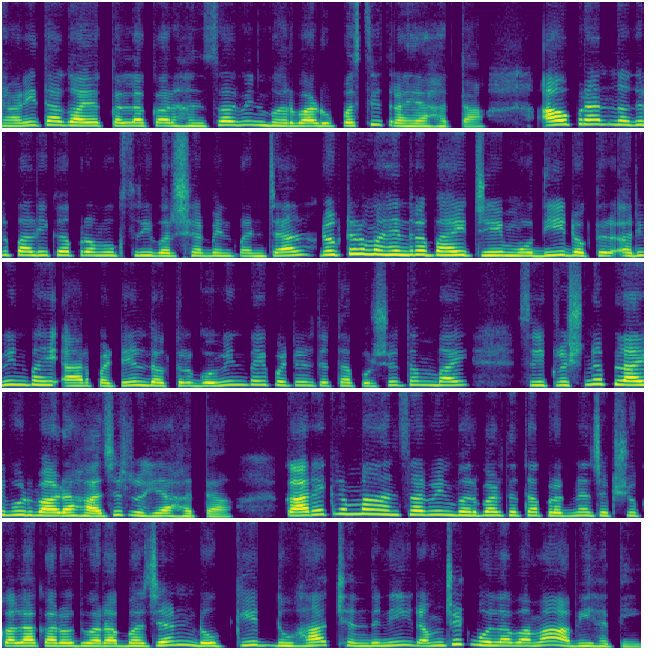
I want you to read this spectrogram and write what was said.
જાણીતા ગાયક કલાકાર હંસાબેન ભરવાડ ઉપસ્થિત રહ્યા હતા. આ ઉપરાંત નગરપાલિકા પ્રમુખ Shri Varshaben Panchal, doctor Mahendrabhai J Modi, doctor Arvindbhai R Patel, doctor Govindbhai Patel તથા પુરુષોત્તમભાઈ, શ્રી કૃષ્ણ પ્લાયવુડ વાળા હાજર રહ્યા હતા. કાર્યક્રમમાં હંસાબેન ભરભાર તથા પ્રજ્ઞાચક્ષુ કલાકારો દ્વારા ભજન લોકગીત દુહા છંદની રમઝટ બોલાવવામાં આવી હતી.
